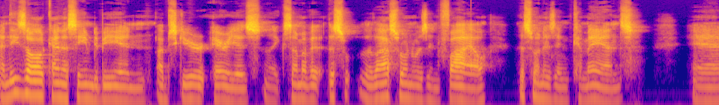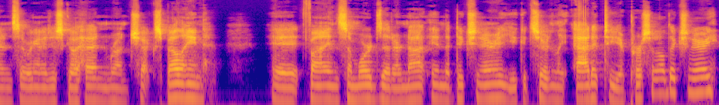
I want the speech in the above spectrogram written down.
And these all kind of seem to be in obscure areas. Like some of it, this the last one was in file. This one is in commands. And so we're going to just go ahead and run check spelling. It finds some words that are not in the dictionary. You could certainly add it to your personal dictionary.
